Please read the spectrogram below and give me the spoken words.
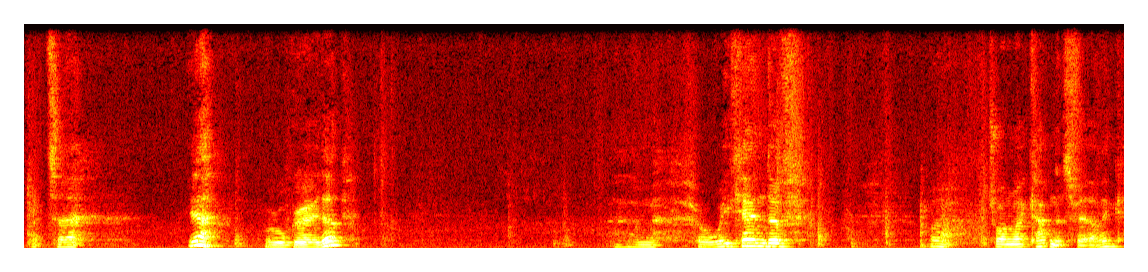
But uh, yeah, we're all grouted up. Um, for a weekend of, well, trying to make cabinets fit I think.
